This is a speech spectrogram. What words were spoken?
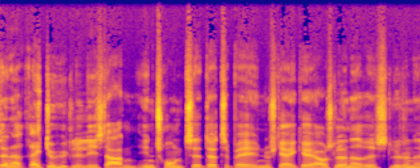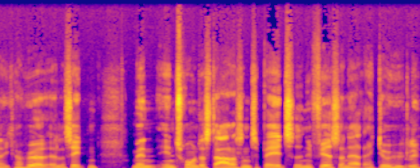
den er rigtig hyggelig lige i starten. Introen til der tilbage. Nu skal jeg ikke øh, afsløre noget, hvis lytterne ikke har hørt eller set den. Men introen, der starter sådan tilbage i tiden i 80'erne, er rigtig uhyggelig.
